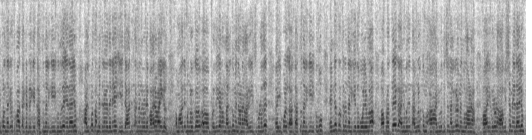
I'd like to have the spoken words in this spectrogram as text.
ഇപ്പോൾ നഗരസഭാ സെക്രട്ടറിക്ക് കത്ത് നൽകിയിരിക്കുന്നത്. ഏതായാലും അല്പസമയത്തിനകം തന്നെ ഈ ജാതി സംഘടനകളുടെ ഭാരവാഹികൾ മാധ്യമങ്ങൾക്ക് പ്രതികരണം നൽകുമെന്നാണ് അറിയിച്ചിട്ടുള്ളത്. ഇപ്പോൾ കത്ത് നൽകിയിരിക്കുന്നു. എൻ എസ് എസിന് നൽകിയതുപോലെയുള്ള പ്രത്യേക അനുമതി തങ്ങൾക്കും അനുവദിച്ച് നൽകണമെന്നുള്ളതാണ് ഇവരുടെ ആവശ്യം. ഏതായാലും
